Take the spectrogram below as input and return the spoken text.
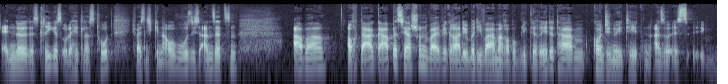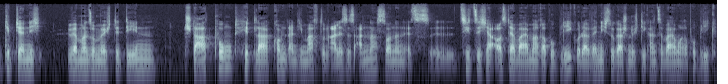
Ende des Krieges oder Hitlers Tod. Ich weiß nicht genau, wo sie es ansetzen. Aber auch da gab es ja schon, weil wir gerade über die Weimarer Republik geredet haben, Kontinuitäten. Also es gibt ja nicht, wenn man so möchte, den Startpunkt, Hitler kommt an die Macht und alles ist anders, sondern es äh, zieht sich ja aus der Weimarer Republik oder wenn nicht sogar schon durch die ganze Weimarer Republik,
